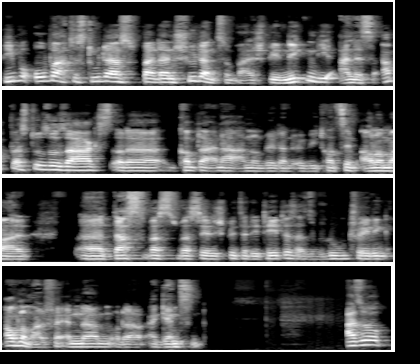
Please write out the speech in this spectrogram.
Wie beobachtest du das bei deinen Schülern zum Beispiel? Nicken die alles ab, was du so sagst? Oder kommt da einer an und will dann irgendwie trotzdem auch nochmal äh, das, was, was ja die Spezialität ist, also Volumen Trading, auch nochmal verändern oder ergänzen? Also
